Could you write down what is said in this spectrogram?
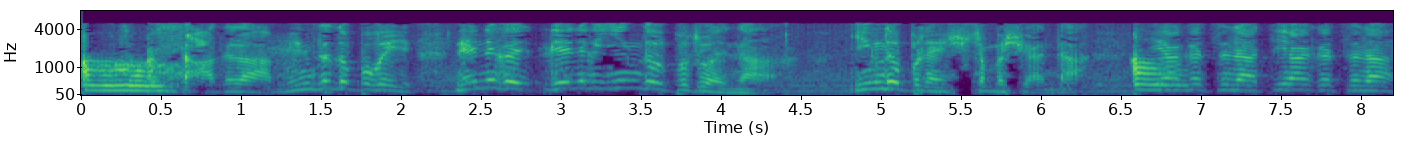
哦，傻的啦，名字都不会，连那个连那个音都不准呐、音都不能这么选的。哦第二个字呢？第二个字呢？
